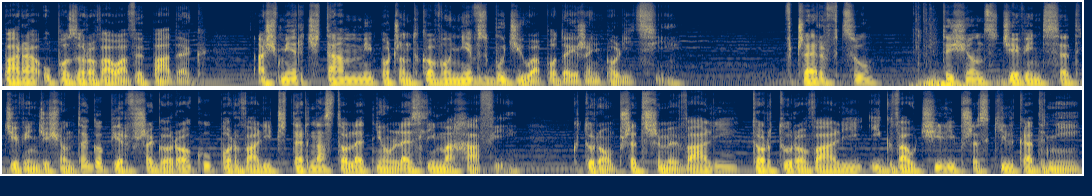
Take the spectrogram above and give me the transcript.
Para upozorowała wypadek, a śmierć Tammy początkowo nie wzbudziła podejrzeń policji. W czerwcu 1991 roku porwali 14-letnią Leslie Mahaffey, którą przetrzymywali, torturowali i gwałcili przez kilka dni,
